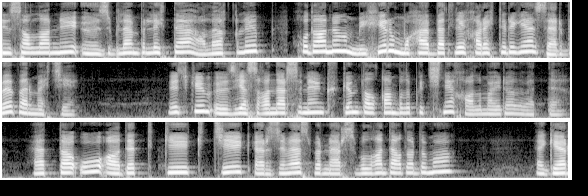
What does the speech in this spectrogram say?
انسان‌لر نی از بلن برلخته هیچ کم از یه سگان درس نیم کم ки кичек erzimas bir нәрсе булган тагдардымы? Әгәр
